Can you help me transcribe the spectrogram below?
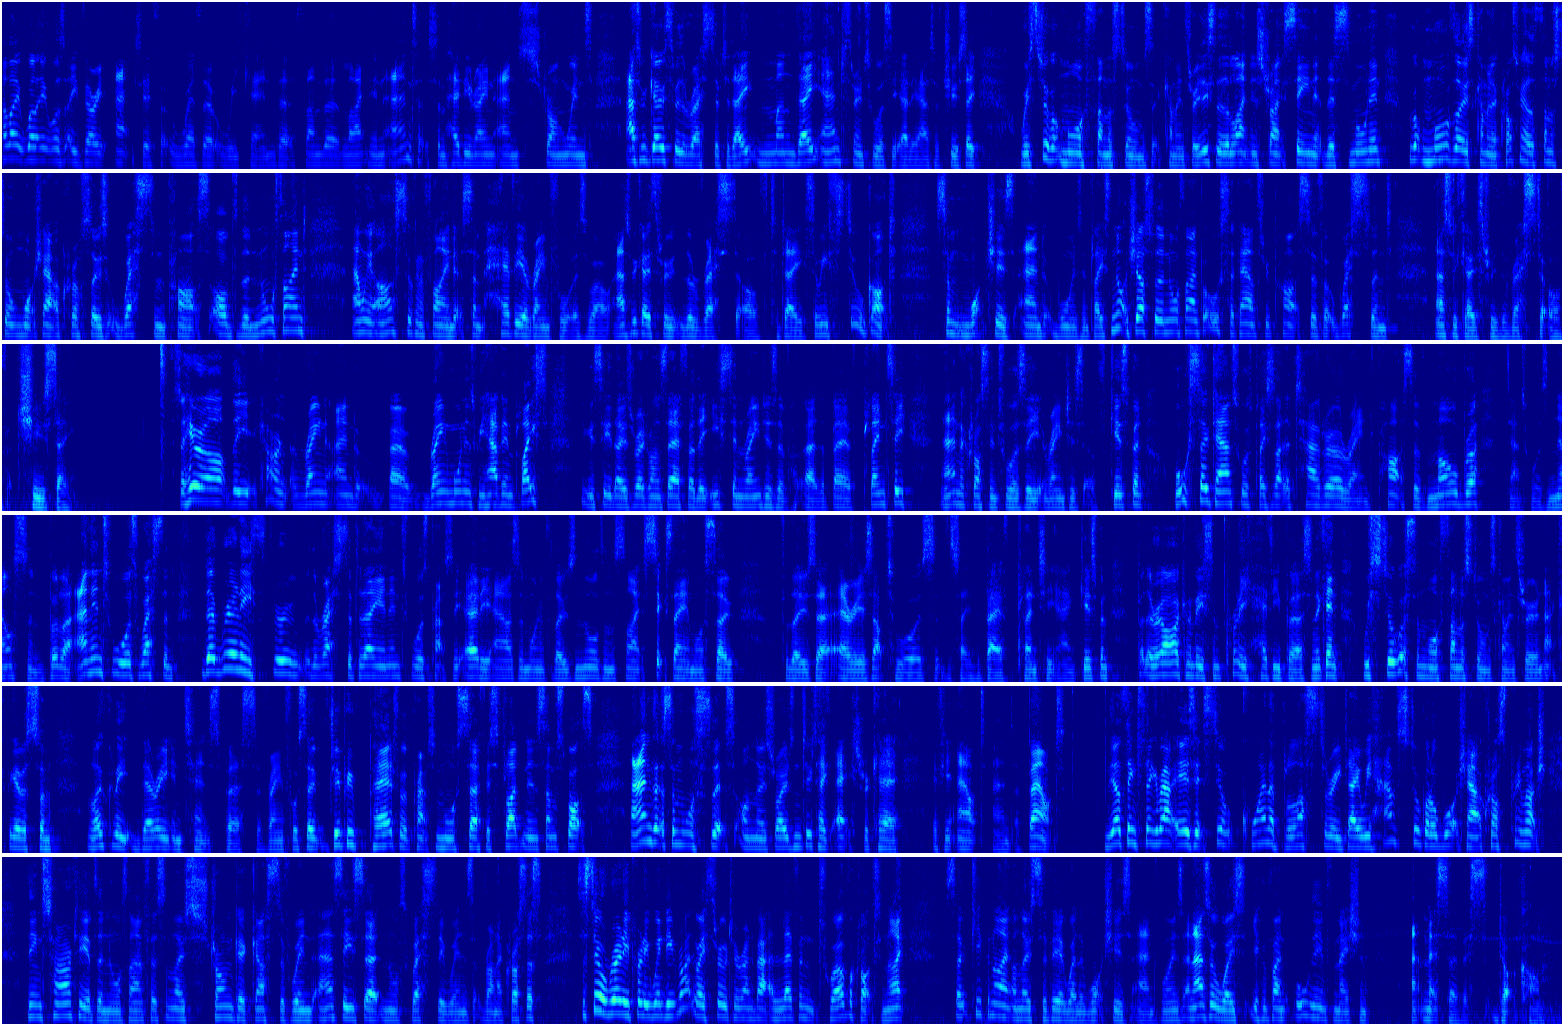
Hello. Well, it was a very active weather weekend. Uh, thunder, lightning, and some heavy rain and strong winds. As we go through the rest of today, Monday, and through towards the early hours of Tuesday, we've still got more thunderstorms coming through. These are the lightning strikes seen this morning. We've got more of those coming across. We have a thunderstorm watch out across those western parts of the North Island, and we are still going to find some heavier rainfall as well as we go through the rest of today. So we've still got some watches and warnings in place, not just for the North Island, but also down through parts of Westland as we go through the rest of Tuesday. So here are the current rain and uh, rain warnings we have in place. You can see those red ones there for the eastern ranges of uh, the Bay of Plenty and across in towards the ranges of Gisborne. Also down towards places like the Tararua Range, parts of Marlborough, down towards Nelson, Buller and in towards Westland. They're really through the rest of today and in towards perhaps the early hours of the morning for those northern sites, 6am or so for those uh, areas up towards, say, the Bay of Plenty and Gisborne. But there are going to be some pretty heavy bursts. And again, we've still got some more thunderstorms coming through, and that could give us some locally very intense bursts of rainfall. So do be prepared for perhaps more surface flooding in some spots and some more slips on those roads. And do take extra care if you're out and about. The other thing to think about is it's still quite a blustery day. We have still got to watch out across pretty much the entirety of the North Island for some of those stronger gusts of wind as these uh, northwesterly winds run across us. So still really pretty windy right the way through to around about 11, 12 o'clock tonight. So keep an eye on those severe weather watches and warnings. And as always, you can find all the information at metservice.com.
